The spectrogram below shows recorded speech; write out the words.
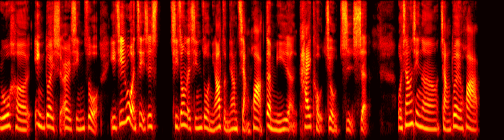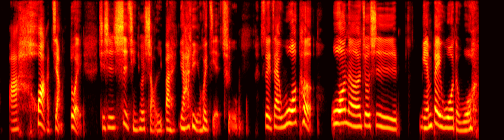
如何应对十二星座，以及如果你自己是其中的星座，你要怎么样讲话更迷人，开口就制胜。我相信呢，讲对话，把话讲对，其实事情就会少一半，压力也会解除。所以在窝课，窝呢就是棉被窝的窝，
